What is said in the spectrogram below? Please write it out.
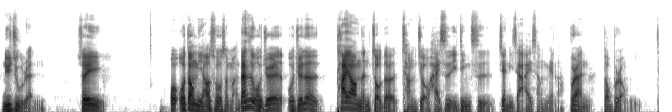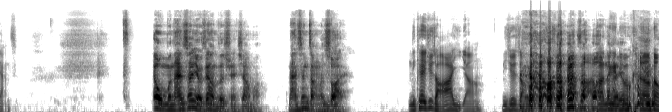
女主人。所以，我我懂你要说什么，但是我觉得，我觉得他要能走的长久，还是一定是建立在爱上面了，不然都不容易这样子。哎，我们男生有这样子的选项吗？男生长得帅，你可以去找阿姨啊，你去找那个 他那个你有没有看到那种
